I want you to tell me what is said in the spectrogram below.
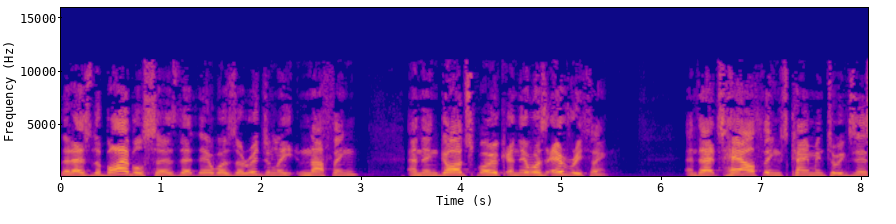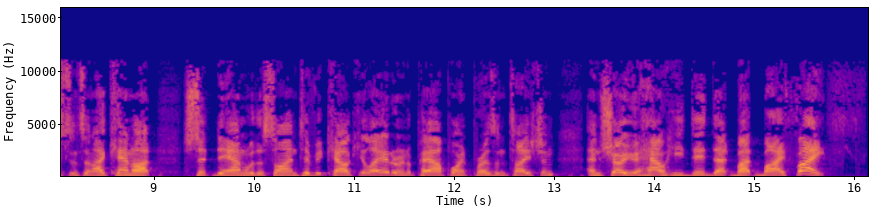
that as the Bible says that there was originally nothing and then God spoke and there was everything. And that's how things came into existence. And I cannot sit down with a scientific calculator and a PowerPoint presentation and show you how he did that. But by faith,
